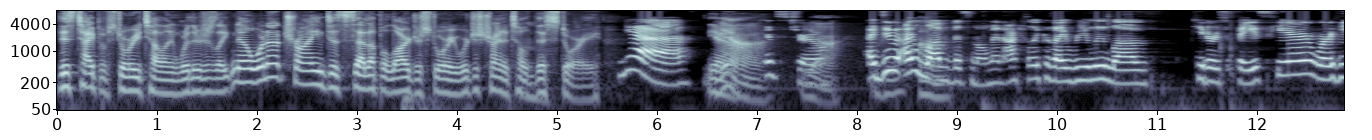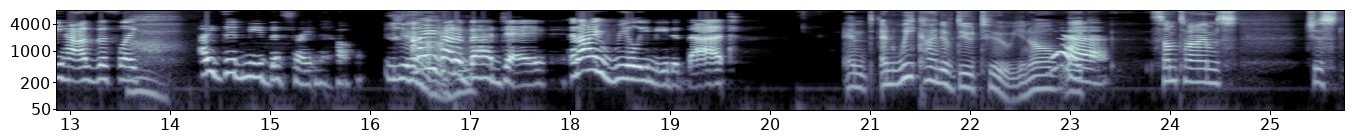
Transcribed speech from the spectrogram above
this type of storytelling where they're just like, no, we're not trying to set up a larger story. We're just trying to tell hmm. this story. yeah, Yeah. Yeah. it's true. Yeah. I do. Mm-hmm. I Um, love this moment actually because I really love Peter's face here, where he has this like, I did need this right now. Yeah. I had a mm-hmm. bad day, and I really needed that. and and we kind of do too, you know? Yeah. Like sometimes just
